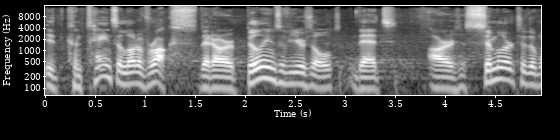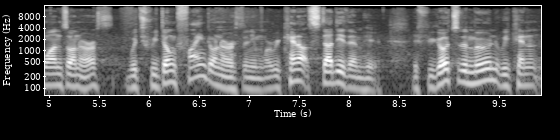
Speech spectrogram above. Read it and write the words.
it contains a lot of rocks that are billions of years old that are similar to the ones on Earth, which we don't find on Earth anymore. We cannot study them here. If we go to the moon, we can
